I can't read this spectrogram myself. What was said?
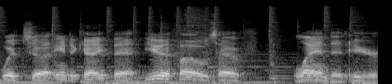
which uh, indicate that UFOs have landed here.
